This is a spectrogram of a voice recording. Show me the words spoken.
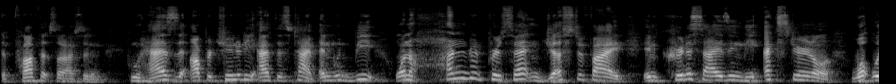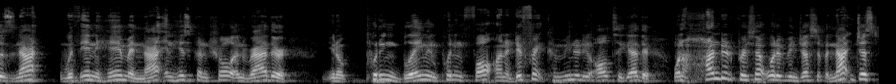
the Prophet ﷺ, who has the opportunity at this time and would be 100% justified in criticizing the external, what was not within him and not in his control, and rather you know, putting blame and putting fault on a different community altogether, 100% would have been justified. Not just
